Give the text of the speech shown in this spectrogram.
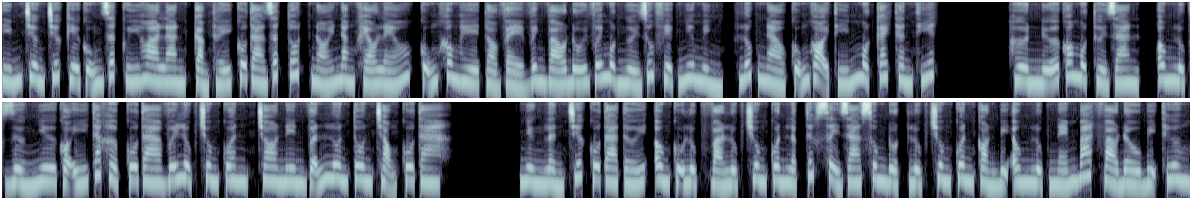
Tím trương trước kia cũng rất quý hoa lan, cảm thấy cô ta rất tốt, nói năng khéo léo, cũng không hề tỏ vẻ vinh váo đối với một người giúp việc như mình, lúc nào cũng gọi thím một cách thân thiết. Hơn nữa có một thời gian, ông Lục dường như có ý tác hợp cô ta với Lục Trung Quân, cho nên vẫn luôn tôn trọng cô ta. Nhưng lần trước cô ta tới, ông cụ Lục và Lục Trung Quân lập tức xảy ra xung đột, Lục Trung Quân còn bị ông Lục ném bát vào đầu bị thương,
